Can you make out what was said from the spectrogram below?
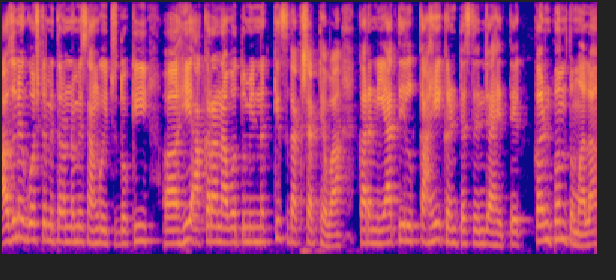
अजून एक गोष्ट मित्रांनो मी सांगू इच्छितो की ही अकरा नावं तुम्ही नक्कीच लक्षात ठेवा. कारण यातील काही कंटेस्टंट जे आहेत ते कन्फर्म तुम्हाला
